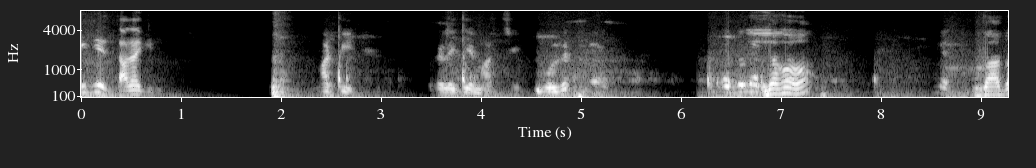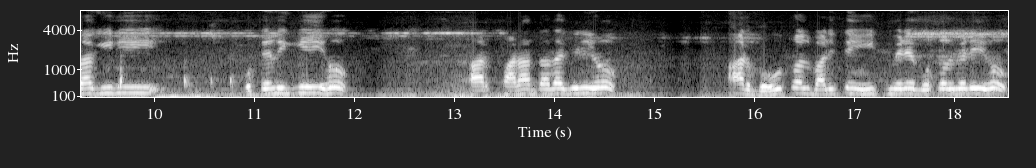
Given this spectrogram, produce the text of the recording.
এই যে দাদাগিরি, মারপিট, হোটেলে গিয়ে মারছে, কি বলবেন দেখো, দাদাগিরি হোটেলে গিয়েই হোক, আর পাড়ার দাদাগিরি হোক, আর বহুতল বাড়িতে ইট মেরে বোতল মেরেই হোক,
